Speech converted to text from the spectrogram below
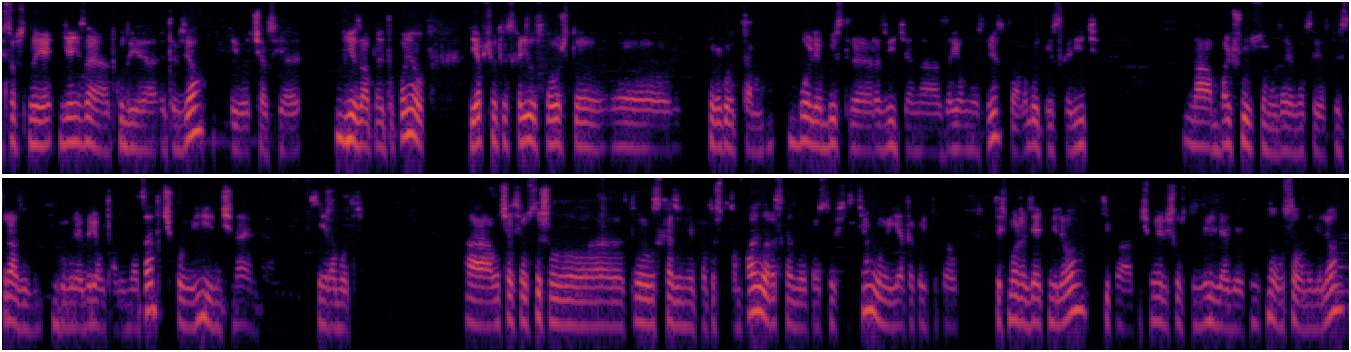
и, собственно, я, я не знаю, откуда я это взял, и вот сейчас я внезапно это понял. Я почему-то исходил из того, что э, ну, какое-то там более быстрое развитие на заемные средства, оно будет происходить на большую сумму заемных средств. То есть сразу, грубо говоря, берем там двадцаточку и начинаем там, с ней работать. А вот сейчас я услышал э, твое высказывание про то, что там Павел рассказывал про свою систему, и я такой, типа, то есть можно взять миллион, типа, а почему я решил, что нельзя взять, ну, условно, миллион,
